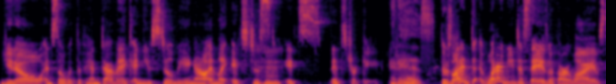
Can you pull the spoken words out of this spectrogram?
you know? And so with the pandemic and you still being out and like it's just, mm-hmm. it's, it's tricky. It is. There's not a, what I mean to say is with our lives,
